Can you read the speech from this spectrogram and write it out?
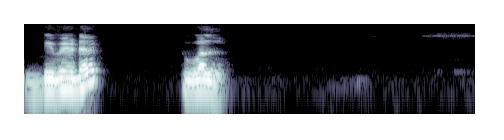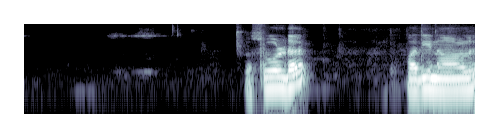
டிவைடட் டுவெல் ஷோல்டர் பதினாலு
